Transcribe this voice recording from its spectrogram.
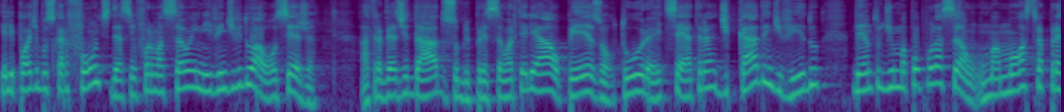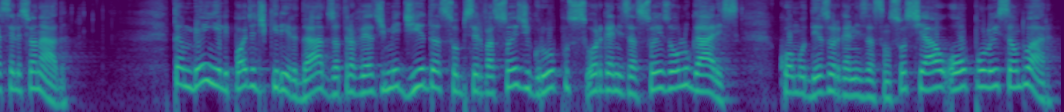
ele pode buscar fontes dessa informação em nível individual, ou seja, através de dados sobre pressão arterial, peso, altura, etc., de cada indivíduo dentro de uma população, uma amostra pré-selecionada. Também ele pode adquirir dados através de medidas, observações de grupos, organizações ou lugares, como desorganização social ou poluição do ar.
